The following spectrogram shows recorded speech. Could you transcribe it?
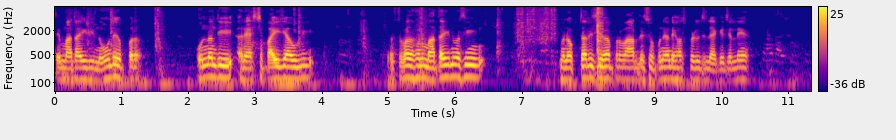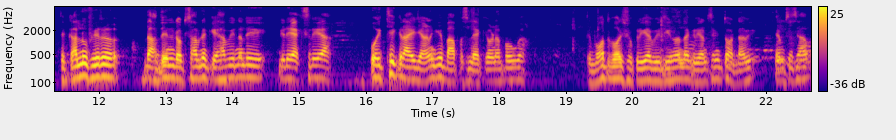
ਤੇ ਮਾਤਾ ਜੀ ਦੀ ਨੂੰਹ ਦੇ ਉੱਪਰ। ਉਹਨਾਂ ਦੀ ਅਰੈਸਟ ਪਾਈ ਜਾਊਗੀ। ਉਸ ਤੋਂ ਬਾਅਦ ਹੁਣ ਮਾਤਾ ਜੀ ਨੂੰ ਅਸੀਂ ਮਨੁੱਖਤਾ ਦੀ ਸੇਵਾ ਪਰਿਵਾਰ ਦੇ ਸੁਪਨਿਆਂ ਦੇ ਹਸਪੀਟਲ 'ਚ ਲੈ ਕੇ ਚੱਲੇ ਆ ਤੇ ਕੱਲ ਨੂੰ ਫਿਰ ਦੱਸਦੇ ਨੇ ਡਾਕਟਰ ਸਾਹਿਬ ਨੇ ਕਿਹਾ ਵੀ ਇਹਨਾਂ ਦੇ ਜਿਹੜੇ ਐਕਸ-ਰੇ ਆ, ਉਹ ਇੱਥੇ ਹੀ ਕਰਾਏ ਜਾਣਗੇ, ਵਾਪਸ ਲੈ ਕੇ ਆਉਣਾ ਪਊਗਾ। ਤੇ ਬਹੁਤ ਬਹੁਤ ਸ਼ੁਕਰੀਆ ਵੀਰ ਜੀ ਉਹਨਾਂ ਦਾ ਗੁਰਜੰਟ ਸਿੰਘ ਤੁਹਾਡਾ ਵੀ ਐਮਸੀ ਸਾਹਿਬ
